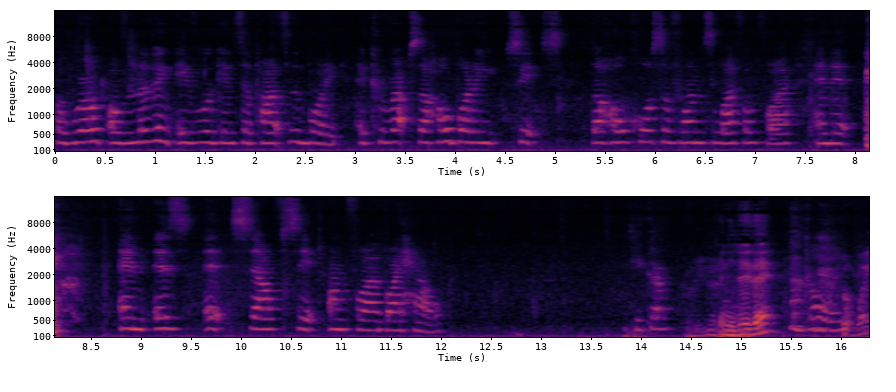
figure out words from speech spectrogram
a world of living evil against the parts of the body. It corrupts the whole body, sets the whole course of one's life on fire, and it and is itself set on fire by hell. Keep going. Can you do that? Going.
